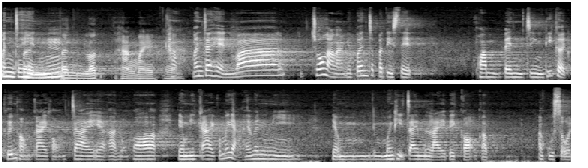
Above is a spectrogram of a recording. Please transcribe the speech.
มันจะเห็นเปิ้ลลดห่างไหมค่ะ มันจะเห็นว่าช่วงหลังๆนี้เปิ้ลจะปฏิเสธ ความเป็นจริงที่เกิดขึ้นของกายของใจอะค่ะหลวงพ่อยังมีกายก็ไม่อยากให้มันมีอย่างบางทีใจมันไหลไปเกาะกับอกุศล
